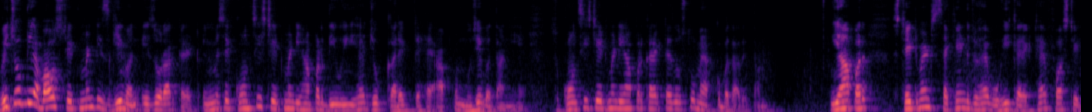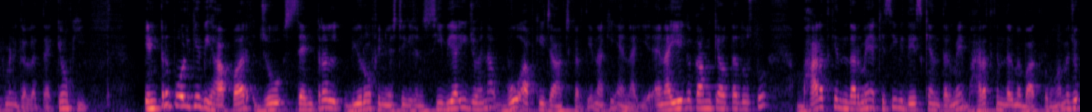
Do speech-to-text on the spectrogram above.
Which of the above statement is given is और आर करेक्ट इनमें से कौन सी स्टेटमेंट यहाँ पर दी हुई है जो करेक्ट है? आपको मुझे बतानी है। सो so, कौन सी स्टेटमेंट यहाँ पर करेक्ट है दोस्तों? मैं आपको बता देता हूँ। यहाँ पर स्टेटमेंट सेकेंड जो है वही करेक्ट है। फ़र्स्ट स्टेटमेंट गलत है। क्योंकि इंटरपोल के बिहार पर जो central bureau of investigation CBI जो है ना वो आपकी जाँच करती है ना कि एनआईए एनआईए का काम क्या होता है दोस्तों? भारत के अंदर में या किसी भी देश के अंदर में भारत के अंदर में बात करूँगा मैं जो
